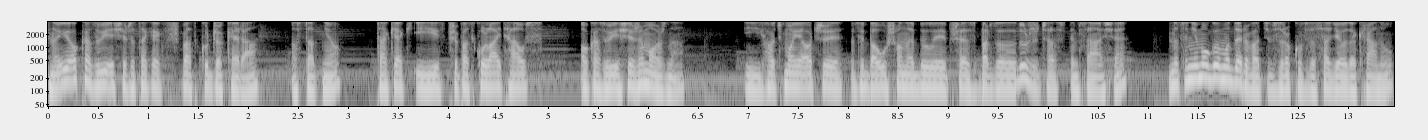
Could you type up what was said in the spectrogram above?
No i okazuje się, że tak jak w przypadku Jokera ostatnio, tak jak i w przypadku Lighthouse, okazuje się, że można. I choć moje oczy wybałuszone były przez bardzo duży czas w tym seansie, no to nie mogłem oderwać wzroku w zasadzie od ekranu,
